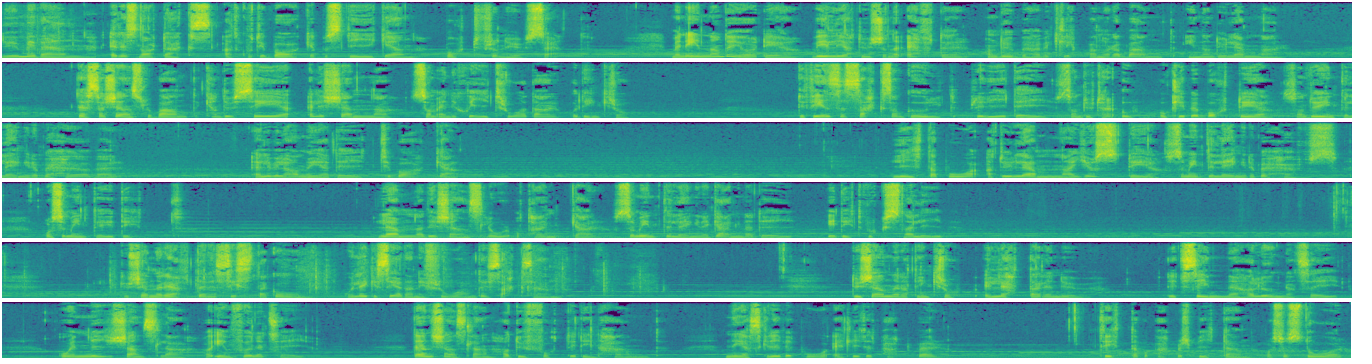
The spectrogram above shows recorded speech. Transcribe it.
Nu min vän är det snart dags att gå tillbaka på stigen bort från huset. Men innan du gör det vill jag att du känner efter om du behöver klippa några band innan du lämnar. Dessa känsloband kan du se eller känna som energitrådar på din kropp. Det finns en sax av guld bredvid dig som du tar upp och klipper bort det som du inte längre behöver eller vill ha med dig tillbaka. Lita på att du lämnar just det som inte längre behövs och som inte är ditt. Lämna de känslor och tankar som inte längre gagnar dig i ditt vuxna liv. Du känner efter en sista gång och lägger sedan ifrån dig saxen. Du känner att din kropp är lättare nu. Ditt sinne har lugnat sig och en ny känsla har infunnit sig. Den känslan har du fått i din hand, nedskrivet på ett litet papper. Titta på pappersbiten, vad som står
